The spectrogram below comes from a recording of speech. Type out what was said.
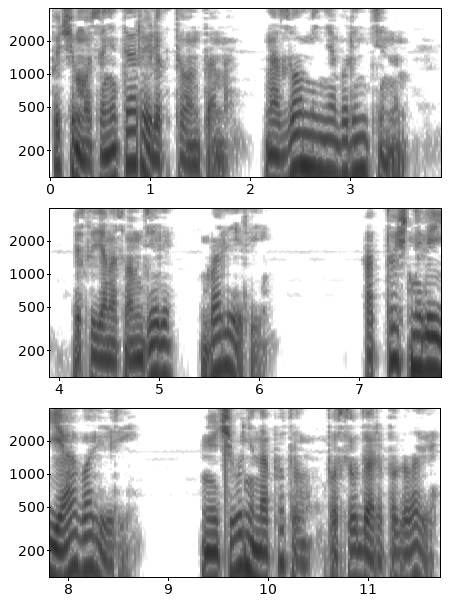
почему санитар или кто он там назвал меня Валентином, если я на самом деле Валерий. А точно ли я Валерий? Ничего не напутал после удара по голове?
